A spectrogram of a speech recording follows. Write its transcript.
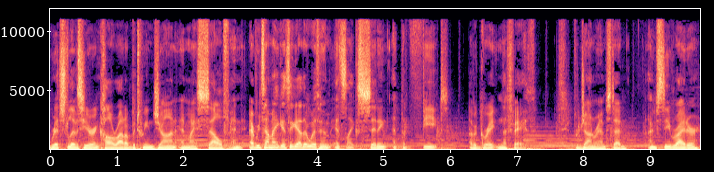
Rich lives here in Colorado between John and myself, and every time I get together with him, it's like sitting at the feet of a great in the faith. For John Ramstead, I'm Steve Ryder.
